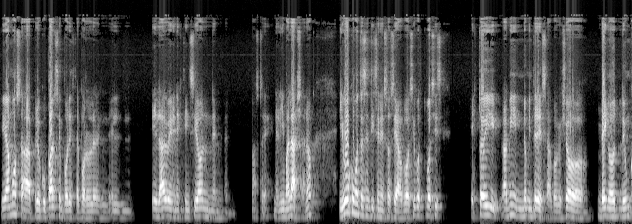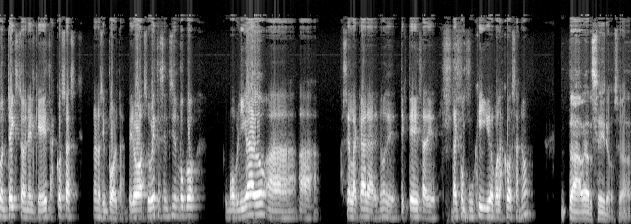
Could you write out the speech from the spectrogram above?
digamos, a preocuparse por este, por el, el, ave en extinción en, no sé, en el Himalaya, ¿no? ¿Y vos cómo te sentís en eso? O sea, vos, vos, vos decís, estoy, a mí no me interesa, porque yo vengo de un contexto en el que estas cosas no nos importan, pero a su vez te sentís un poco como obligado a, hacer la cara de tristeza, de estar compungido por las cosas, ¿no? A ver, cero. O sea,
